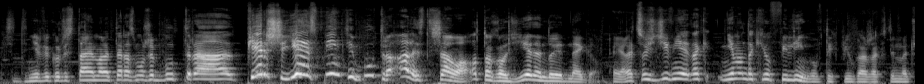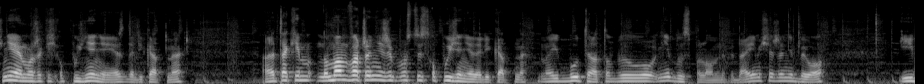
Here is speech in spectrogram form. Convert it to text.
niestety nie wykorzystałem, ale teraz może Butra... Pierwszy jest! Pięknie Butra, ale strzała! O to chodzi, jeden do jednego. Ej, ale coś dziwnie, tak nie mam takiego feelingu w tych piłkarzach w tym meczu. Nie wiem, może jakieś opóźnienie jest delikatne. Ale takie, no mam wrażenie, że po prostu jest opóźnienie delikatne. No i Butra to było, nie był spalony, wydaje mi się, że nie było. I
